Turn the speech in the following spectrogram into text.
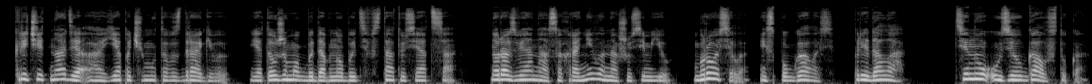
— кричит Надя, а я почему-то вздрагиваю. Я тоже мог бы давно быть в статусе отца. Но разве она сохранила нашу семью? Бросила, испугалась, предала. Тяну узел галстука.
